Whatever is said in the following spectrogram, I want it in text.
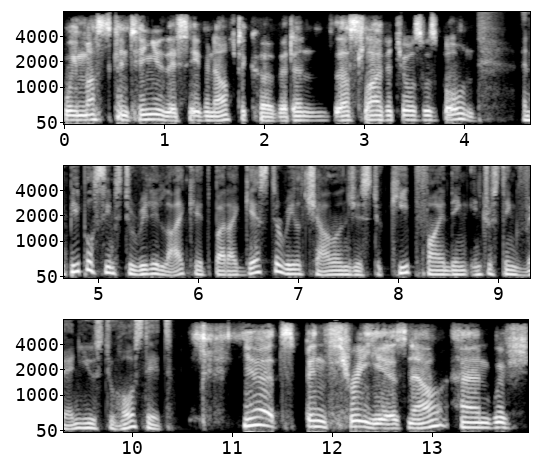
we must continue this even after COVID and thus Live at Yours was born. And people seems to really like it, but I guess the real challenge is to keep finding interesting venues to host it. Yeah, it's been three years now, and we've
